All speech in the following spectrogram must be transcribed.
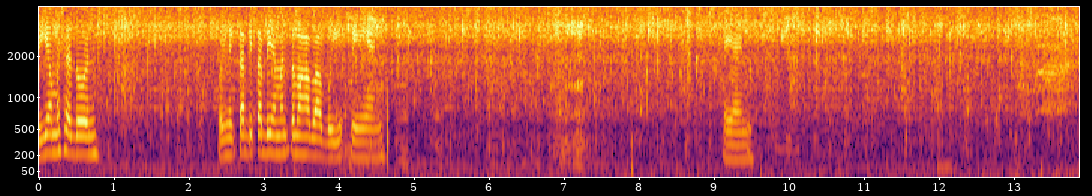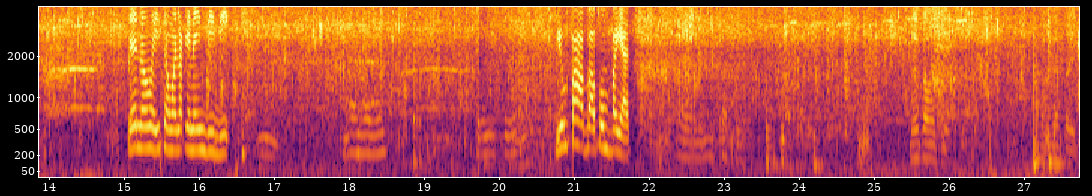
Bigyan mo siya doon. Pag nagtabi-tabi naman to mga baboy, okay na yan. Ayan. Yan o, may isang malaki na yung didi. Yung pahaba pong payat. Doon ka kundi. Kabilang side.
